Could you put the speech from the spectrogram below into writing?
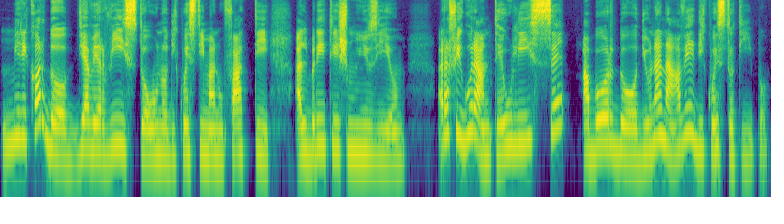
Mi ricordo di aver visto uno di questi manufatti al British Museum, raffigurante Ulisse a bordo di una nave di questo tipo.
